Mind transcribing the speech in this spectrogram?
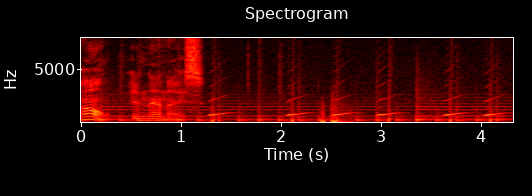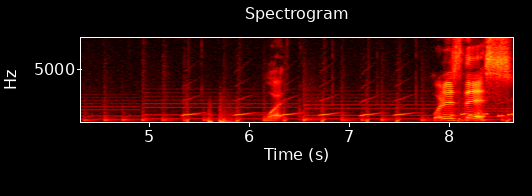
Oh, isn't that nice? What? What is this?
